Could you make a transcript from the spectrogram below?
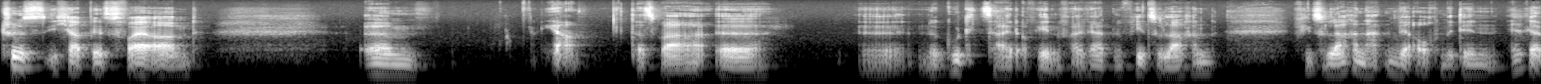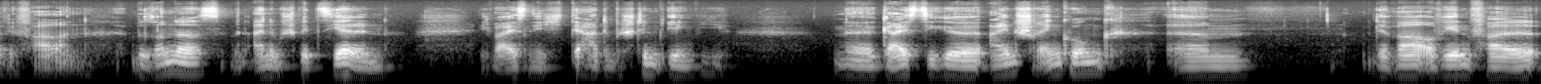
tschüss, ich habe jetzt Feierabend. Ähm, ja, das war äh, äh, eine gute Zeit auf jeden Fall. Wir hatten viel zu lachen. Viel zu lachen hatten wir auch mit den Lkw-Fahrern. Besonders mit einem speziellen. Ich weiß nicht, der hatte bestimmt irgendwie eine geistige Einschränkung. Ähm, der war auf jeden Fall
